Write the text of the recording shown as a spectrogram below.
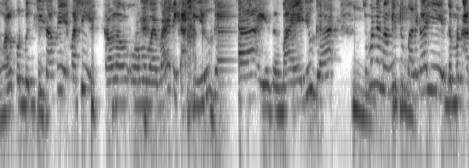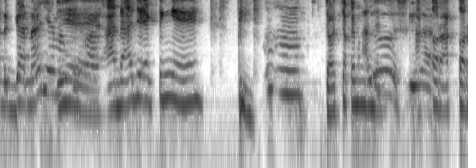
walaupun benci tapi pasti kalau ngomong baik-baik dikasih juga gitu baik juga Hmm. Cuman emang itu balik lagi demen adegan aja emang. Iya, ada aja actingnya. Mm-mm. Cocok emang Halus gila. aktor-aktor.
